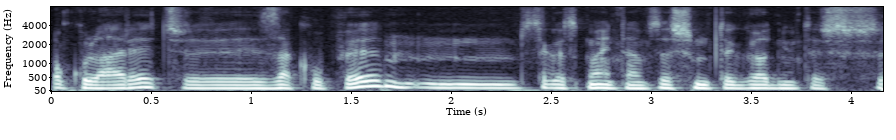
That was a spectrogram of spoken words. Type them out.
okulary czy zakupy. Mm, z tego co pamiętam, w zeszłym tygodniu też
